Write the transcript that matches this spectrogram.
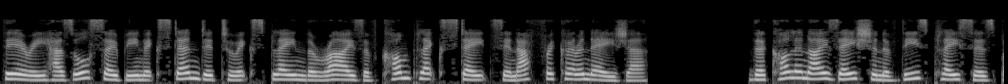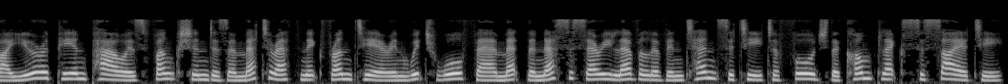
theory has also been extended to explain the rise of complex states in Africa and Asia. The colonization of these places by European powers functioned as a metaethnic frontier in which warfare met the necessary level of intensity to forge the complex society.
